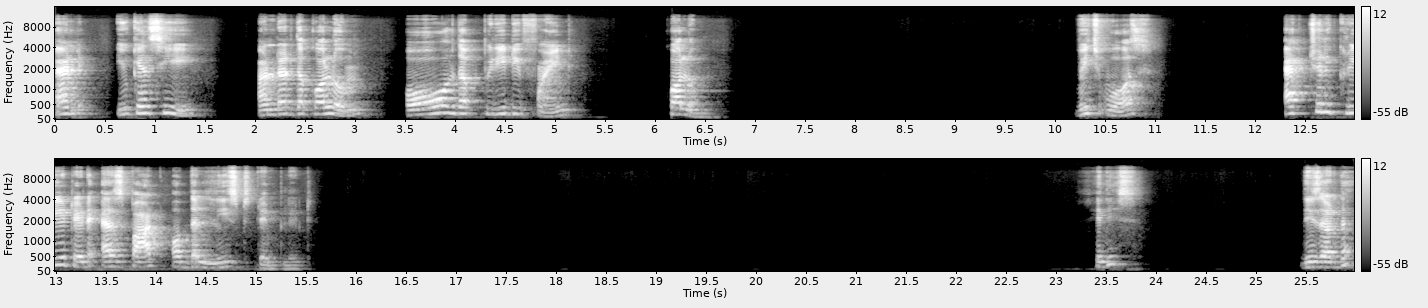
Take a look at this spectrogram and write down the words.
And you can see under the column all the predefined column which was actually created as part of the list template. See this? These are the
